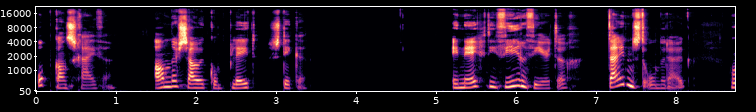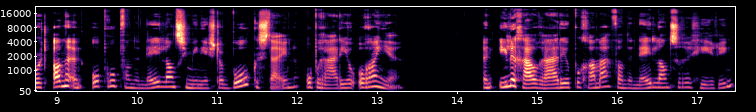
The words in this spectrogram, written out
op kan schrijven. Anders zou ik compleet stikken. In 1944, tijdens de onderduik, hoort Anne een oproep van de Nederlandse minister Bolkestein op Radio Oranje. Een illegaal radioprogramma van de Nederlandse regering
